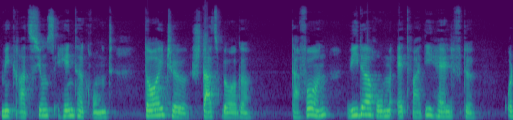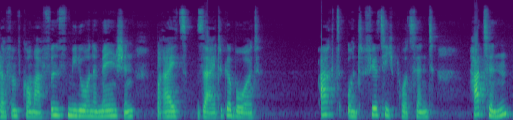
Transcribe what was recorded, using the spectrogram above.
Migrationshintergrund deutsche Staatsbürger. Davon wiederum etwa die Hälfte oder 5,5 Millionen Menschen bereits seit Geburt. 48 Prozent hatten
